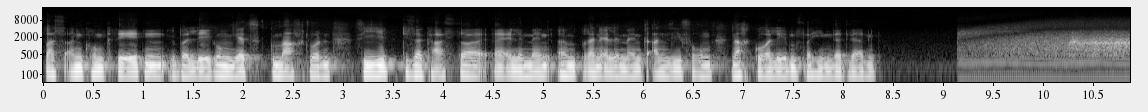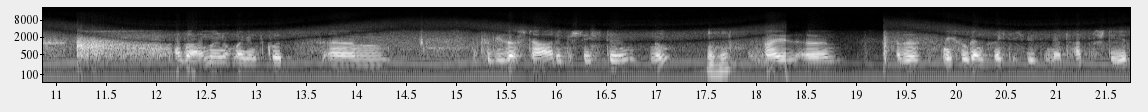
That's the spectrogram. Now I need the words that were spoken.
was an konkreten Überlegungen jetzt gemacht wurden, wie dieser Castor-Brennelementanlieferung äh, nach Gorleben verhindert werden. Also einmal nochmal ganz kurz ähm, zu dieser Stade-Geschichte, ne? mhm. weil äh, also es ist nicht so ganz richtig, wie es in der Taz steht.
